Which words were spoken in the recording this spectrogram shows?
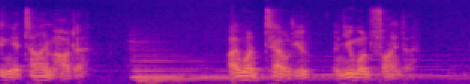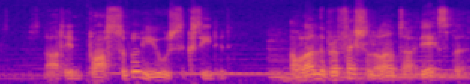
Wasting your time, Hodder. I won't tell you, and you won't find her. It's not impossible. You succeeded. Oh, well, I'm the professional, aren't I? The expert.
